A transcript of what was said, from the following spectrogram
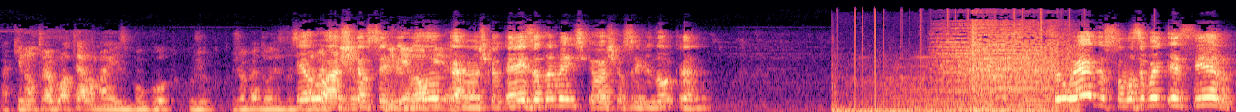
Aqui não travou a tela, mas bugou os jo- os jogadores. Você Eu acho tiro, que é o servidor, cara. Eu acho que é... é, exatamente. Eu acho que é o servidor, cara. Foi o Ederson, você foi terceiro.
